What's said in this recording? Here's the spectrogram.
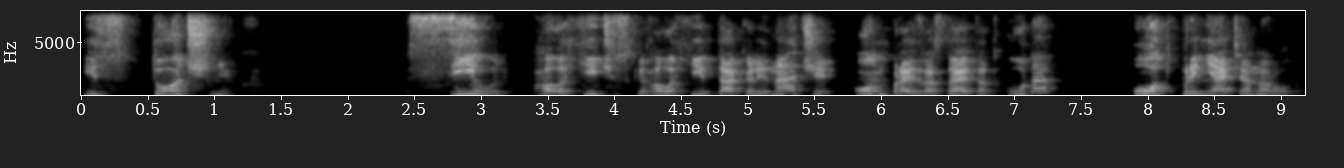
источник силы галахической, галахи так или иначе, он произрастает откуда? От принятия народа.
